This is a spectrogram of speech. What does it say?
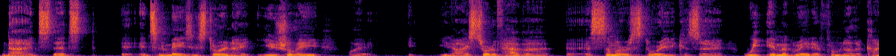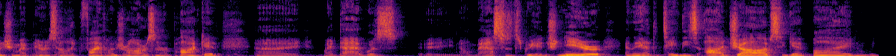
no it's that's it's an amazing story and i usually you know, I sort of have a, a similar story because uh, we immigrated from another country. My parents had like five hundred dollars in their pocket. Uh, my dad was, uh, you know, master's degree engineer, and they had to take these odd jobs to get by. And we,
